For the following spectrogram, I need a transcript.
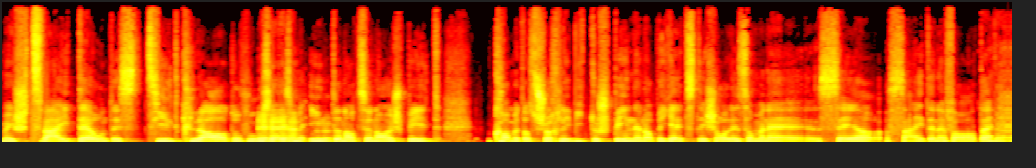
man ist Zweiter und es zielt klar darauf aus, dass man international spielt, kann man das schon ein bisschen weiterspinnen. Aber jetzt ist alles um einen sehr seidenen Faden, ja, ja.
